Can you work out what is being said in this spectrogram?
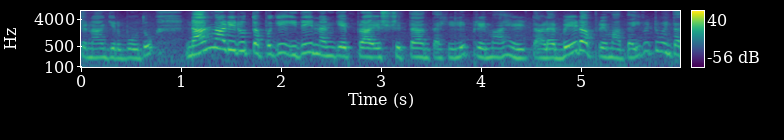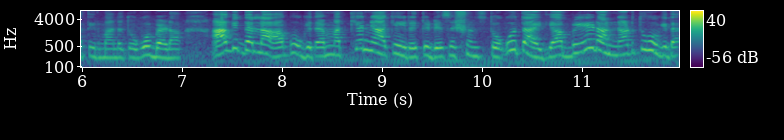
ಚೆನ್ನಾಗಿರ್ಬೋದು. ನಾನು ಮಾಡಿರೋ ತಪ್ಪಿಗೆ ಇದೇ ನನಗೆ ಪ್ರಾಯಶ್ಚಿತ್ತ ಅಂತ ಹೇಳಿ ಪ್ರೇಮ ಹೇಳ್ತಾಳೆ. ಬೇಡ ಪ್ರೇಮ, ದಯವಿಟ್ಟು ಇಂಥ ತೀರ್ಮಾನ ತಗೋಬೇಡ. ಆಗಿದ್ದೆಲ್ಲ ಆಗೋಗಿದೆ. ಮತ್ತೆ ಯಾಕೆ ಈ ರೀತಿ ಡಿಸಿಷನ್ಸ್ ತಗೋತಾ ಇದೆಯಾ? ಬೇಡ, ನಡೆದು ಹೋಗಿದೆ.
